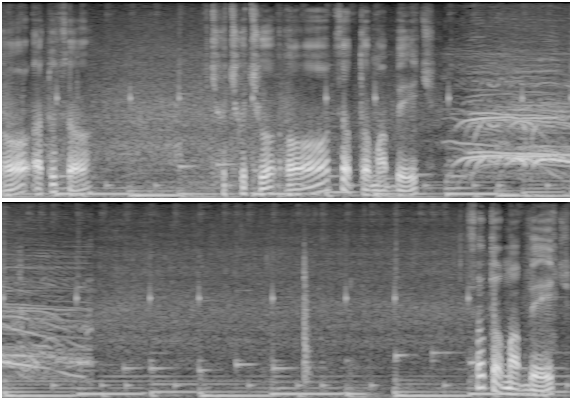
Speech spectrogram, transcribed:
o, a tu co? Cicho, cicho, cicho. O, co to ma być? Co to ma być?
